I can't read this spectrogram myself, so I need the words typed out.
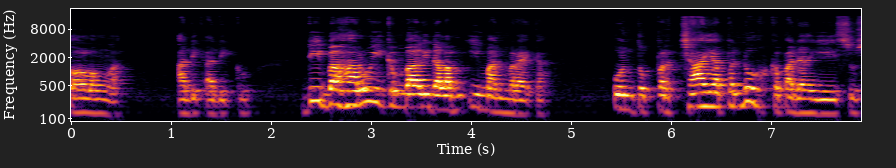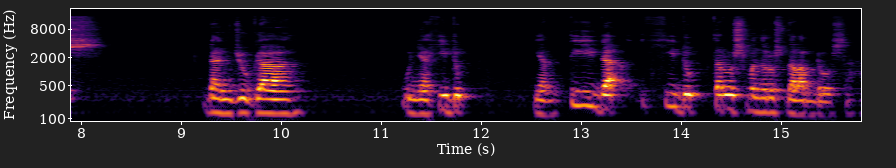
Tolonglah adik-adikku dibaharui kembali dalam iman mereka untuk percaya penuh kepada Yesus dan juga punya hidup yang tidak hidup terus-menerus dalam dosa.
